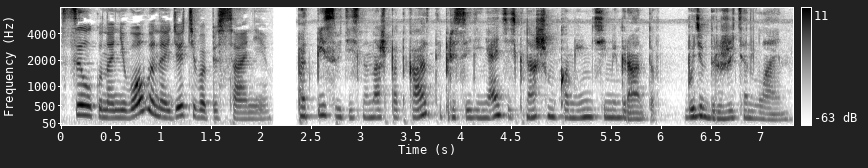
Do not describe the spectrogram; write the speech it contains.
Ссылку на него вы найдете в описании. Подписывайтесь на наш подкаст и присоединяйтесь к нашему комьюнити иммигрантов. Будем дружить онлайн.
